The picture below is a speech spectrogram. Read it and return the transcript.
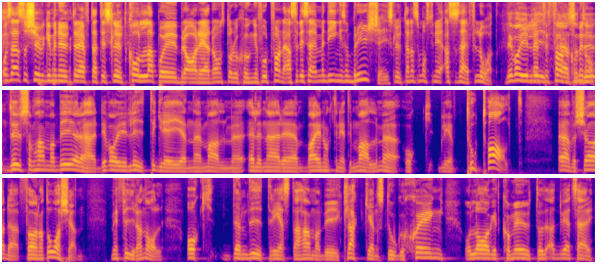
och sen så 20 minuter efter att det är slut, kolla på hur bra det är, de står och sjunger fortfarande. Alltså det är så här, men det är ingen som bryr sig. I slutändan så måste ni, alltså så här, förlåt. Det var ju Men lite, fan, alltså, du, du som Hammarbyare här, det var ju lite grejen när Malmö, eller när eh, Bayern åkte ner till Malmö och blev totalt överkörda för något år sedan med 4-0. Och den ditresta Hammarby-klacken stod och sjöng och laget kom ut och du vet så här.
